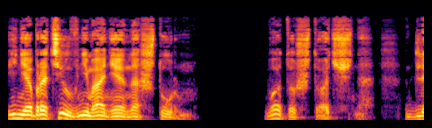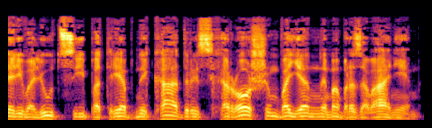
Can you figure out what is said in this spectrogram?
и не обратил внимания на штурм. Вот уж точно, для революции потребны кадры с хорошим военным образованием.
